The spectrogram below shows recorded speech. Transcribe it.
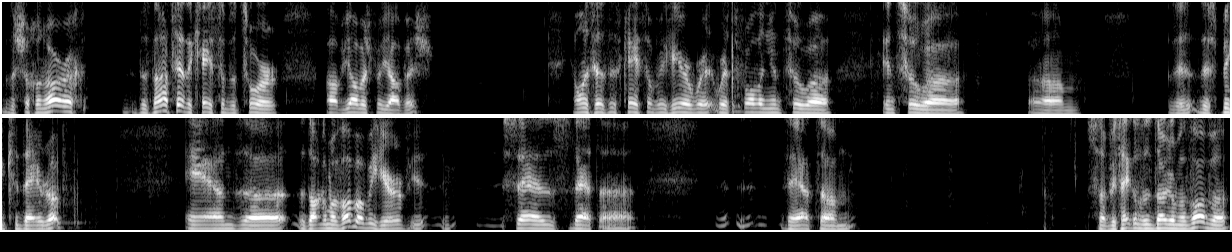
the Shulchan Aruch does not say the case of the Torah of Yavish by Yavish. He only says this case over here where, where it's falling into a, into a, um, the, this big kedera. And uh, the Dagam Avav over here says that uh, that um, so if you take a look at the Dagam Avava,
